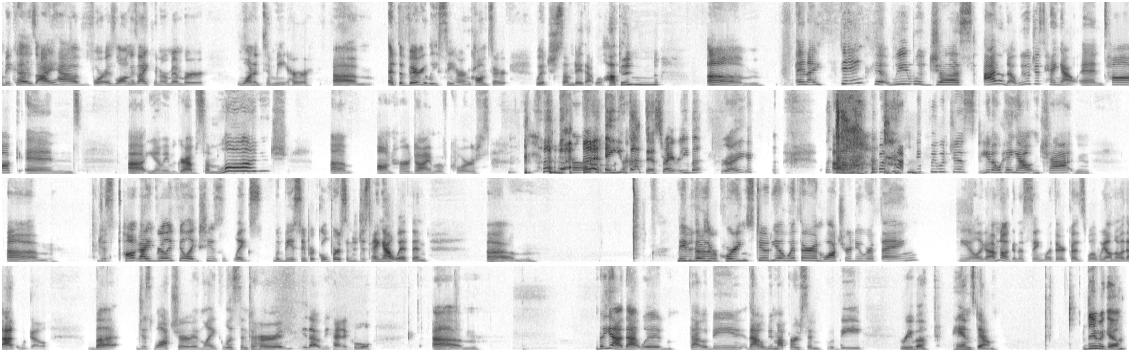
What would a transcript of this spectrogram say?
because I have for as long as I can remember wanted to meet her. Um, at the very least see her in concert, which someday that will happen. Um, and I think that we would just I don't know, we would just hang out and talk and uh, you know, maybe grab some lunch. Um, on her dime, of course. Um, hey, you got this, right, Reba? right? Um, but yeah, I think we would just, you know, hang out and chat and um just talk. I really feel like she's like would be a super cool person to just hang out with and um maybe go to the recording studio with her and watch her do her thing. You know, like I'm not gonna sing with her because well, we all know how that would go. But just watch her and like listen to her and yeah, that would be kind of cool. Um but yeah, that would that would be that would be my person. Would be Reba, hands down. There we go.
